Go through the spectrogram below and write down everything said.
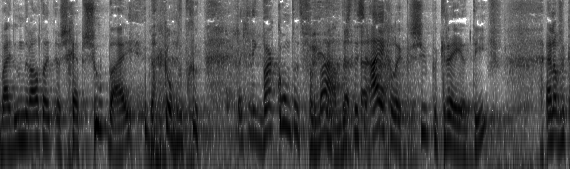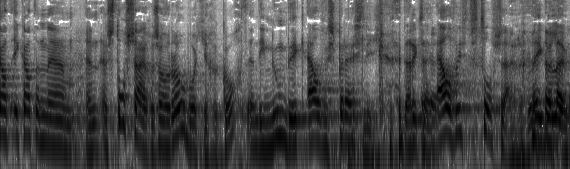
wij doen er altijd een schep soep bij. Dan komt het goed. Dat je denkt, waar komt het vandaan? Dus het is eigenlijk super creatief. En of ik had, ik had een, ehm, een, een stofzuiger, zo'n robotje gekocht. En die noemde ik Elvis Presley. Dat ik zei, Elvis stofzuiger. Leek me leuk.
